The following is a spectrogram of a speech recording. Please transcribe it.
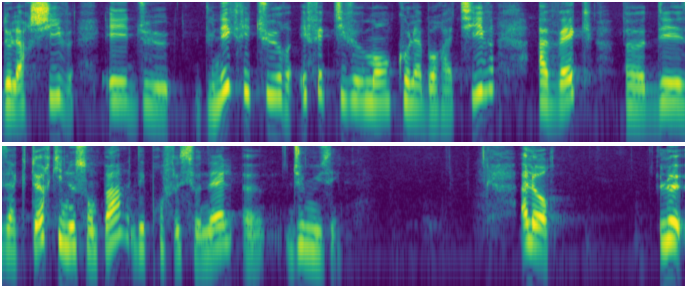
de l'archive et d'une écriture effectivement collaborative avec euh, des acteurs qui ne sont pas des professionnels euh, du musée. Alors, le,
